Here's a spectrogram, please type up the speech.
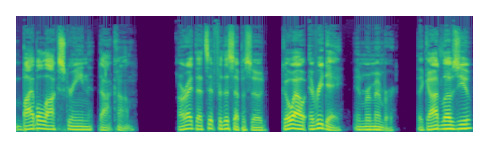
BibleLockScreen.com. All right, that's it for this episode. Go out every day and remember that God loves you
